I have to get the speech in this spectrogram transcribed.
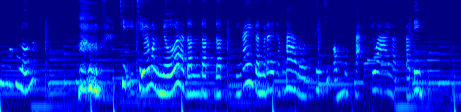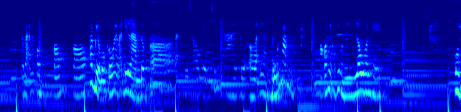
nó không lớn đâu. Chị chị vẫn còn nhớ là đợt đợt đợt ngay gần vào đây tháng 3 rồi team chị có một bạn UI và vào team và bạn có có có phát biểu một câu này bạn đi làm được uh, bạn chỉ sau kém chị hai tuổi ở uh, bạn đi làm 4 năm hoặc có thể có thể còn lâu hơn thế. Ôi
